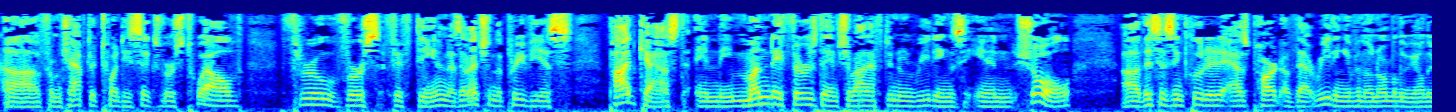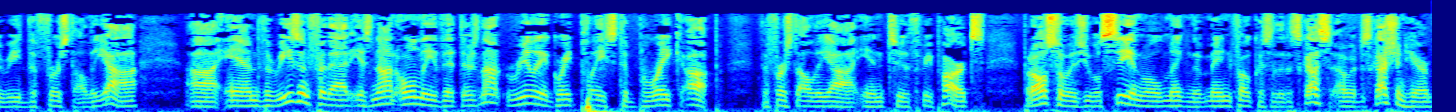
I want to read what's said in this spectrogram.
uh, from chapter 26, verse 12 through verse 15. And as I mentioned in the previous podcast in the Monday, Thursday, and Shabbat afternoon readings in Shul. Uh, this is included as part of that reading, even though normally we only read the first Aliyah. Uh, and the reason for that is not only that there's not really a great place to break up the first Aliyah into three parts, but also, as you will see, and we'll make the main focus of the discuss, our discussion here,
